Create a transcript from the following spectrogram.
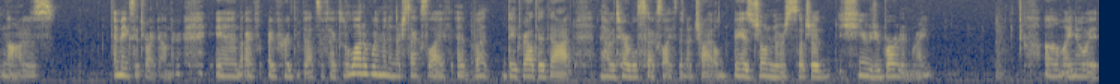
not as it makes it dry down there and I've, I've heard that that's affected a lot of women in their sex life and, but they'd rather that and have a terrible sex life than a child because children are such a huge burden right um, I know it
